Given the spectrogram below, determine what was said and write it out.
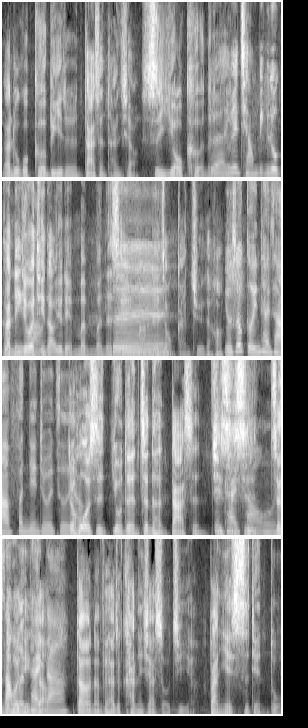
那如果隔壁的人大声谈笑，是有可能的。对啊，因为墙壁如果隔壁，那你就会听到有点闷闷的声音嘛，那种感觉的哈。有时候隔音太差，饭店就会这样。对，或者是有的人真的很大声，其实是真的会听到。大鸟南非他就看了一下手机啊。半夜四点多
